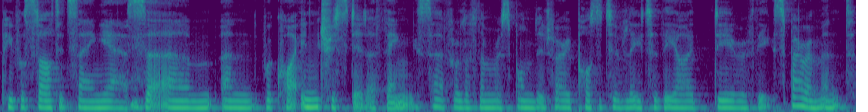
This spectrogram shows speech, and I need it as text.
people started saying yes um, and were quite interested, I think. Several of them responded very positively to the idea of the experiment.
